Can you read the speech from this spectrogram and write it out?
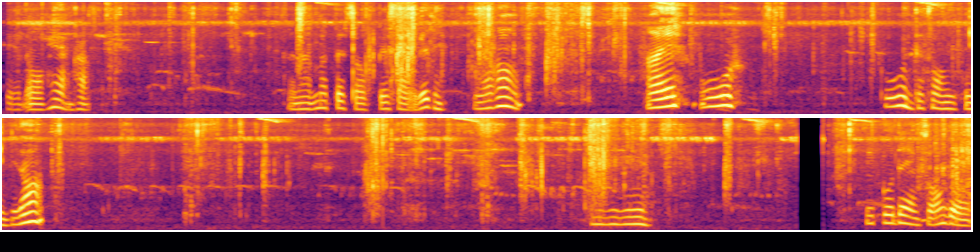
แดดออกแห้งค่ะขนาดมาแต่สอกแต่เสาได้นี่พี่น้องไอ้โอ้พูนแต่ทองอยู่พุ่นพี่น้อง มีโกแดงสองดอก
